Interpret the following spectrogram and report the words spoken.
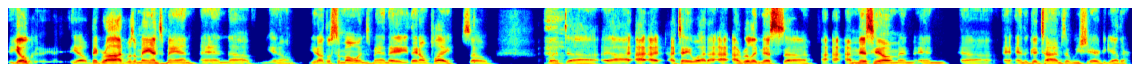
Yoke, you know, Big Rod was a man's man, and uh, you know, you know the Samoans, man, they they don't play. So but uh, I, I, I tell you what, I, I really miss uh, I, I, miss him and and uh, and the good times that we shared together.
